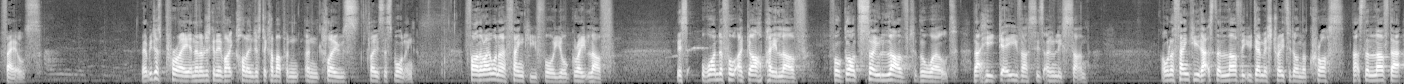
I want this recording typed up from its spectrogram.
fails. Let me just pray, and then I'm just going to invite Colin just to come up and, and close, close this morning. Father, I want to thank you for your great love. this wonderful agape love. For God so loved the world that he gave us his only Son. I want to thank you. That's the love that you demonstrated on the cross. That's the love that,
